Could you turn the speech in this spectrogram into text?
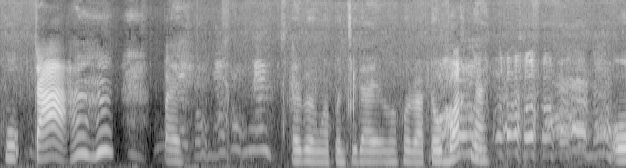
คุจ้าไป ไปเบิ่งว่าเพิ่นสิได้ว่าเพิ่นว่าโตบักไงโอ้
